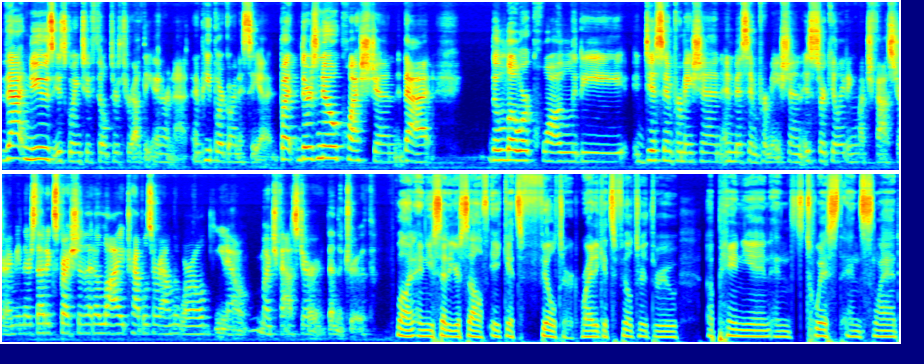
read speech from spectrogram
that news is going to filter throughout the internet and people are going to see it. But there's no question that the lower quality disinformation and misinformation is circulating much faster. I mean, there's that expression that a lie travels around the world, you know, much faster than the truth. Well, and, and you said it yourself, it gets filtered, right? It gets filtered through opinion and twist and slant.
